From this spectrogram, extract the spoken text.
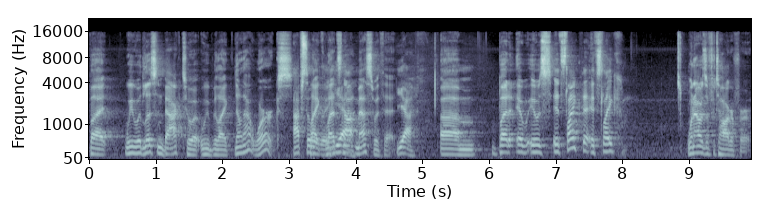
but we would listen back to it. We'd be like, no, that works. Absolutely, Like let's yeah. not mess with it. Yeah. Um, but it, it was it's like that it's like when I was a photographer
